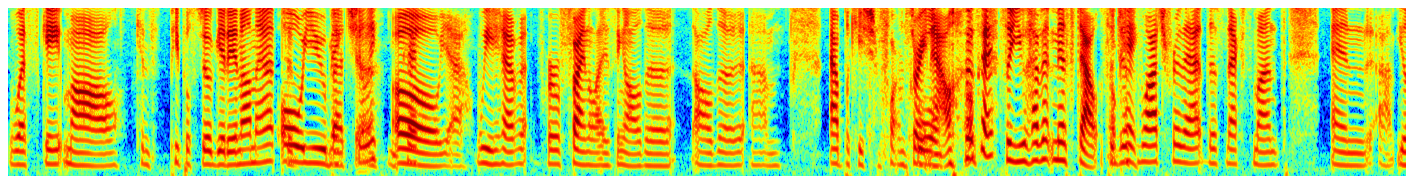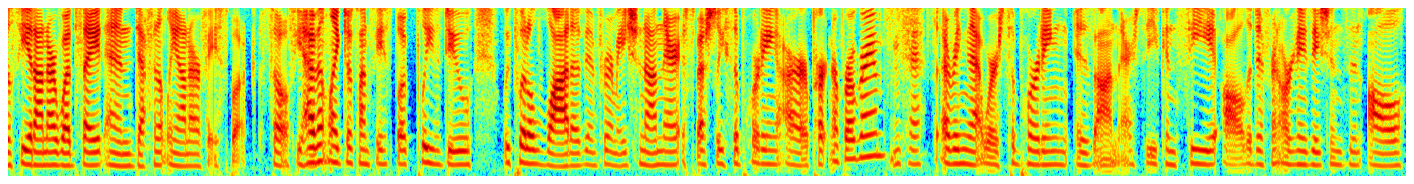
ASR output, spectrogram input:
Westgate Mall. Can s- people still get in on that? Oh, you make betcha. chili? Oh, okay. Oh yeah, we have. We're finalizing all the all the um, application forms right now. Okay. so you haven't missed out. So just watch for that this next month, and um, you'll see it on our website and definitely on our Facebook. So if you haven't liked us on Facebook, please do. We put a lot of information on there, especially supporting our partner programs. Okay. So everything that we're supporting is on there, so you can see all the different organizations and all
